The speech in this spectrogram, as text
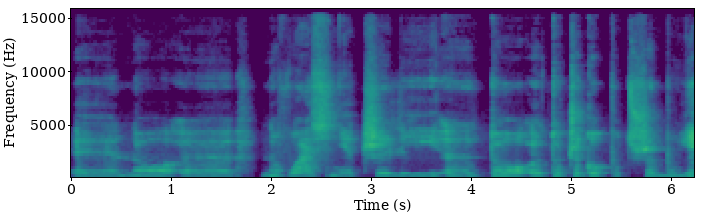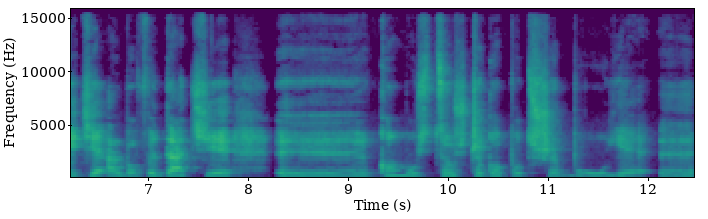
E, No, e, no właśnie, czyli e, to, to, czego potrzebujecie, albo wydacie komuś coś, czego potrzebuje e,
